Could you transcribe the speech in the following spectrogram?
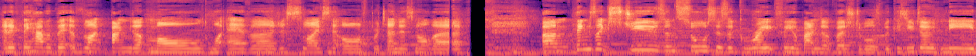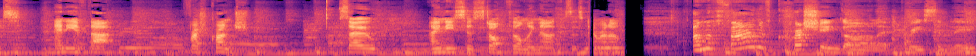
And if they have a bit of like banged up mold, whatever, just slice it off, pretend it's not there. Um, things like stews and sauces are great for your banged up vegetables because you don't need any of that fresh crunch. So I need to stop filming now because it's going to run out. I'm a fan of crushing garlic recently.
